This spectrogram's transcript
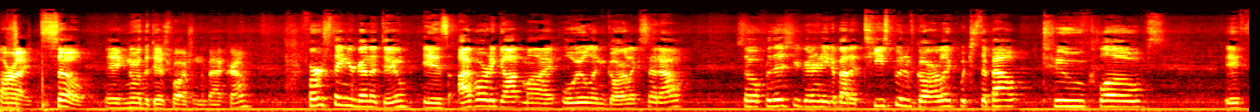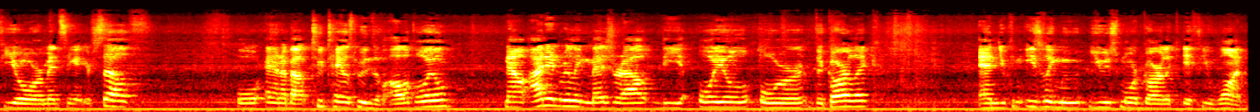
All right, so ignore the dishwasher in the background. First thing you're gonna do is I've already got my oil and garlic set out. So for this, you're gonna need about a teaspoon of garlic, which is about two cloves if you're mincing it yourself, or, and about two tablespoons of olive oil. Now, I didn't really measure out the oil or the garlic, and you can easily use more garlic if you want.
